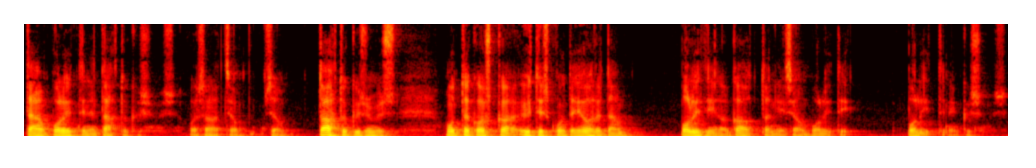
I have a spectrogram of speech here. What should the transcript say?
tämä on poliittinen tahtokysymys. Voi sanoa, että se on, se on tahtokysymys, mutta koska yhteiskunta johdetaan politiikan kautta, niin se on politi- poliittinen kysymys.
